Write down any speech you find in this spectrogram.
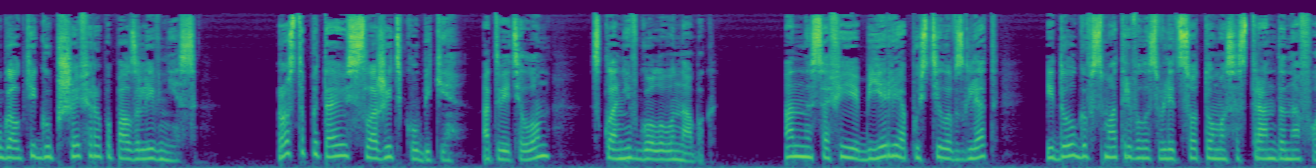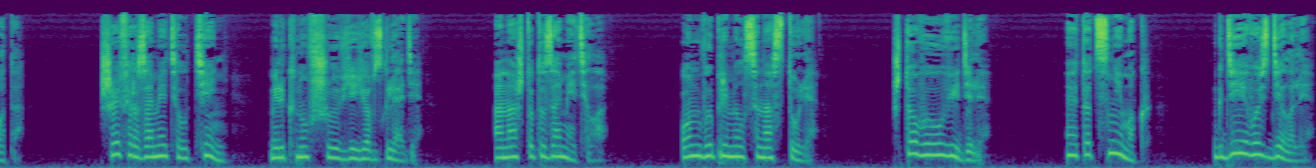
Уголки губ Шефера поползли вниз. «Просто пытаюсь сложить кубики», — ответил он, склонив голову на бок. Анна София Бьерри опустила взгляд и долго всматривалась в лицо Томаса Странда на фото — Шефер заметил тень, мелькнувшую в ее взгляде. Она что-то заметила. Он выпрямился на стуле. «Что вы увидели?» «Этот снимок. Где его сделали?»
